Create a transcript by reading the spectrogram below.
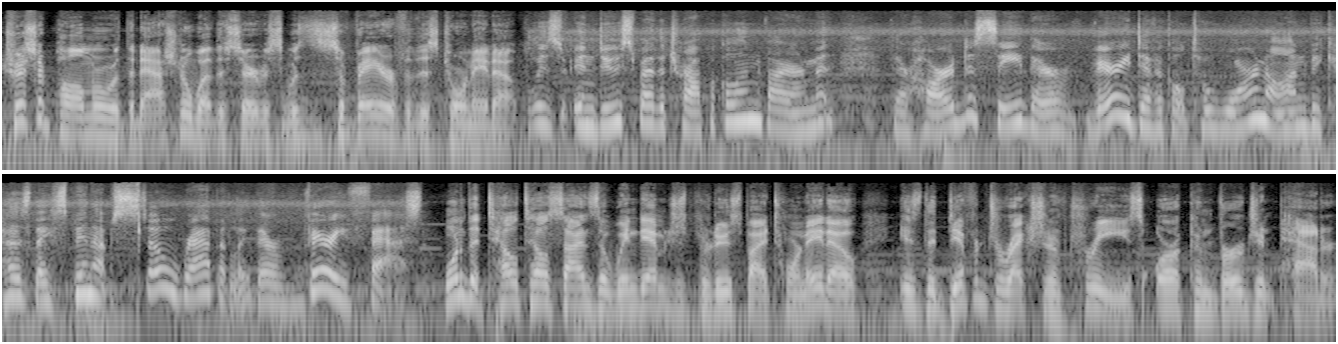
Trisha Palmer with the National Weather Service was the surveyor for this tornado. It was induced by the tropical environment. They're hard to see. They're very difficult to warn on because they spin up so rapidly. They're very fast. One of the telltale signs that wind damage is produced by a tornado is the different direction of trees or a convergent pattern.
